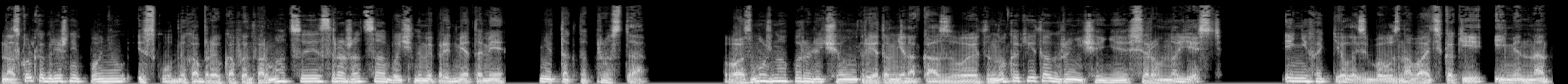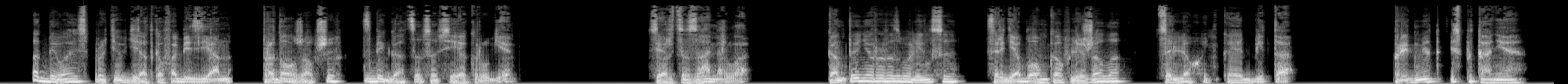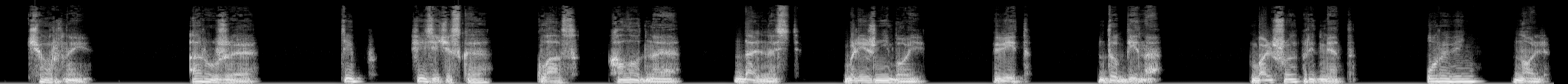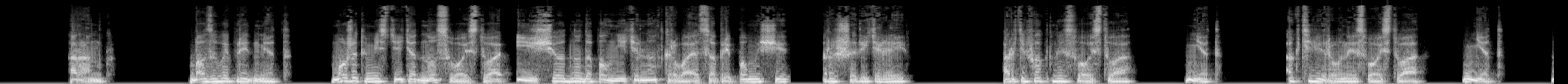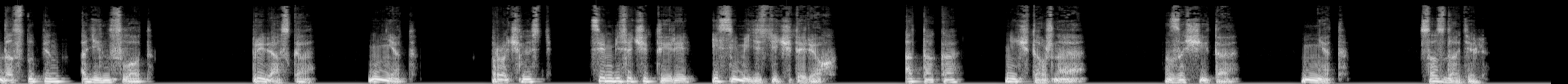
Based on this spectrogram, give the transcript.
Насколько грешник понял из скудных обрывков информации, сражаться обычными предметами не так-то просто. Возможно, параличом при этом не наказывают, но какие-то ограничения все равно есть и не хотелось бы узнавать, какие именно, отбиваясь против десятков обезьян, продолжавших сбегаться со всей округи. Сердце замерло. Контейнер развалился, среди обломков лежала целехонькая бита. Предмет испытания. Черный. Оружие. Тип физическое. Класс холодное. Дальность. Ближний бой. Вид. Дубина. Большой предмет. Уровень 0. Ранг. Базовый предмет. Может вместить одно свойство, и еще одно дополнительно открывается при помощи расширителей. Артефактные свойства. Нет. Активированные свойства. Нет. Доступен один слот. Привязка. Нет. Прочность 74 из 74. Атака ничтожная. Защита. Нет. Создатель.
